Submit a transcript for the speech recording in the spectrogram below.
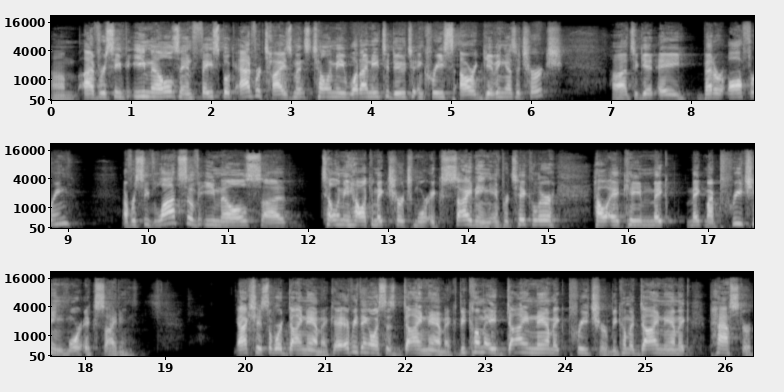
Um, I've received emails and Facebook advertisements telling me what I need to do to increase our giving as a church, uh, to get a better offering. I've received lots of emails uh, telling me how I can make church more exciting, in particular, how I can make, make my preaching more exciting. Actually, it's the word dynamic. Everything always says dynamic. Become a dynamic preacher, become a dynamic pastor.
